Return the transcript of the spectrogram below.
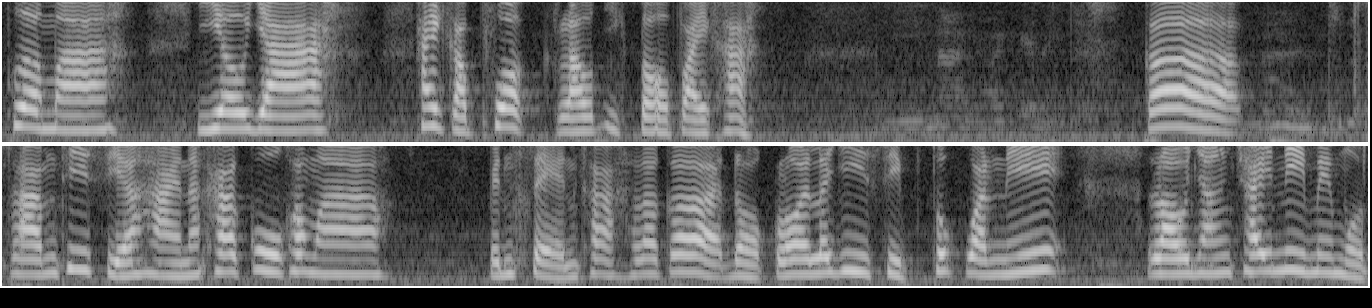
เพื่อมาเยียวยาให้กับพวกเราอีกต่อไปค่ะ ก็ตามที่เสียหายนะคะ กู้เข้ามาเป็นแสนค่ะ แล้วก็ดอกร้อยละยี่สิบทุกวันนี้ เรายังใช้หนี้ไม่หมด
